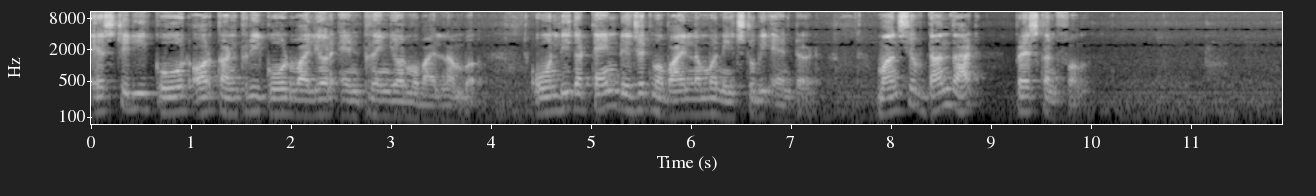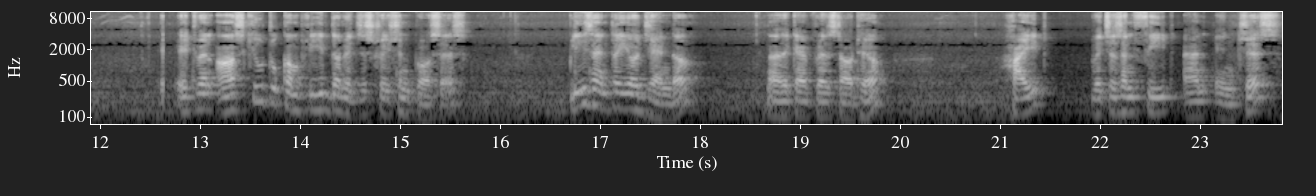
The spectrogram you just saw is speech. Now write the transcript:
STD code or country code while you're entering your mobile number. Only the 10 digit mobile number needs to be entered. Once you've done that, press confirm. It will ask you to complete the registration process. Please enter your gender, now like I pressed out here, height, which is in feet and inches,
